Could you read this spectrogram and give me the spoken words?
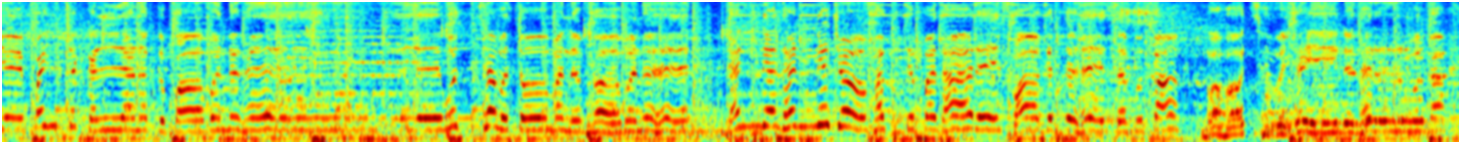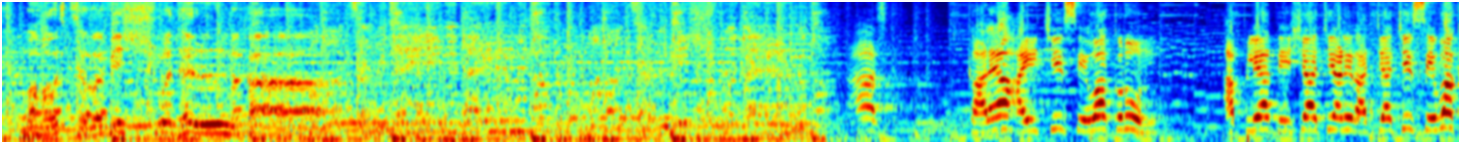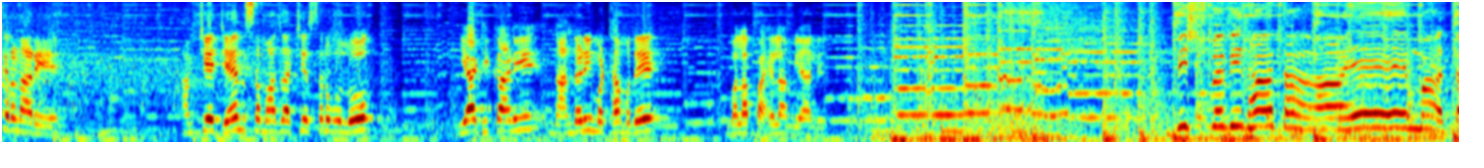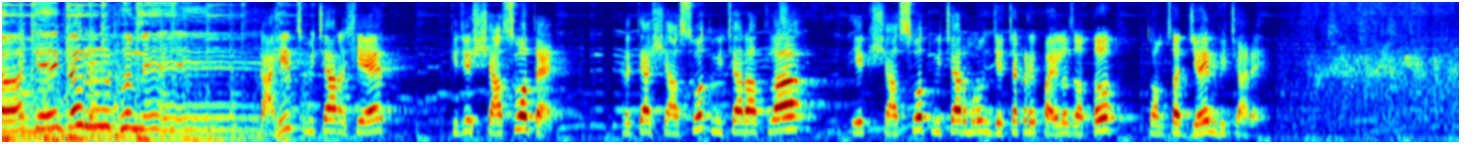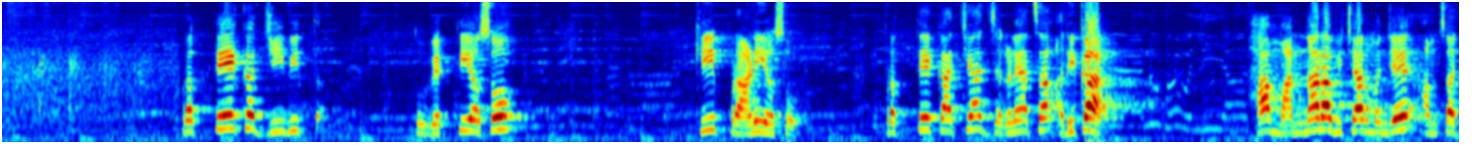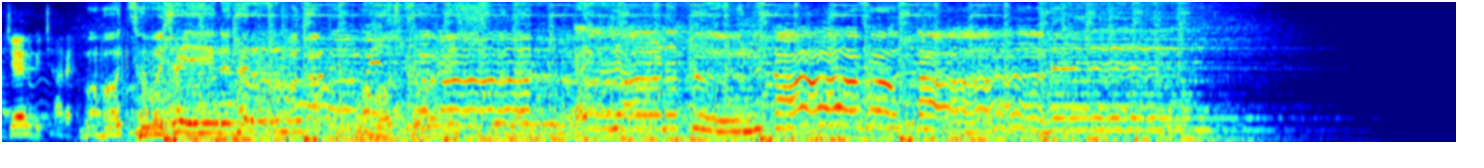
ये पंच कल्याणक पावन है। ये उत्सव तो मन भावन है। धन्य धन्य जो भक्त पधारे स्वागत है सबका। महोत्सव जैन धर्म का महोत्सव विश्व धर्म का। आज काळ्या आईची सेवा करून आपल्या देशाची आणि राज्याची सेवा करणारे आमचे जैन समाजाचे सर्व लोक या ठिकाणी नांदणी मठामध्ये मला पाहायला मिळाले. विश्व विधाता आए माता के गर्भ में. काहीच विचार असे आहेत की जे शाश्वत आहेत. आणि त्या शाश्वत विचारातला एक शाश्वत विचार म्हणून ज्याच्याकडे पाहिलं जातं तो आमचा जैन विचार आहे. प्रत्येक जीवित तो व्यक्ती असो की प्राणी असो प्रत्येकाच्या जगण्याचा अधिकार हा मानणारा विचार म्हणजे आमचा जैन विचार आहे. महोत्सव जैन धर्म महोत्सव विश्व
